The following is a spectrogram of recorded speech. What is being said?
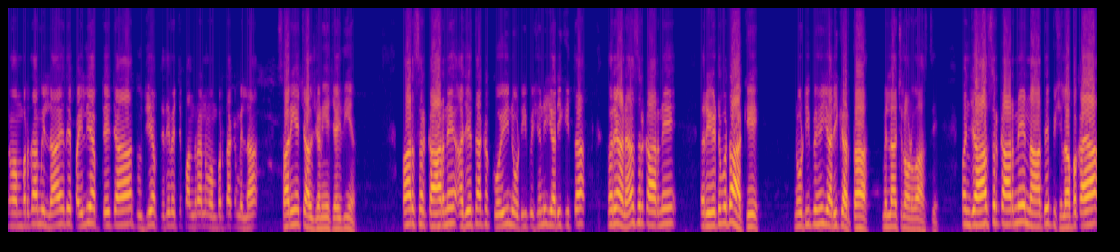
ਨਵੰਬਰ ਦਾ ਮਿੱਲਾ ਇਹਦੇ ਪਹਿਲੇ ਹਫ਼ਤੇ ਜਾਂ ਦੂਜੇ ਹਫ਼ਤੇ ਦੇ ਵਿੱਚ 15 ਨਵੰਬਰ ਤੱਕ ਮਿੱਲਾਂ ਸਾਰੀਆਂ ਚੱਲ ਜਾਣੀਆਂ ਚਾਹੀਦੀਆਂ। ਪਰ ਸਰਕਾਰ ਨੇ ਅਜੇ ਤੱਕ ਕੋਈ ਨੋਟੀਫਿਕੇਸ਼ਨ ਨਹੀਂ ਜਾਰੀ ਕੀਤਾ। ਹਰਿਆਣਾ ਸਰਕਾਰ ਨੇ ਰੇਟ ਵਧਾ ਕੇ ਨੋਟੀਫਿਕੇਸ਼ਨ ਜਾਰੀ ਕਰਤਾ ਮਿੱਲਾਂ ਚਲਾਉਣ ਵਾਸਤੇ। ਪੰਜਾਬ ਸਰਕਾਰ ਨੇ ਨਾ ਤੇ ਪਿਛਲਾ ਬਕਾਇਆ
